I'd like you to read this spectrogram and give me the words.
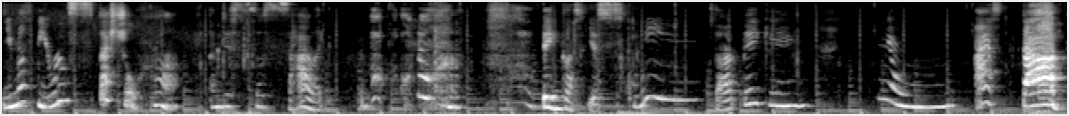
You must be real special, huh? I'm just so sad, like, oh no. Baking class, yes, queen. Start baking. I ah, stop. I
